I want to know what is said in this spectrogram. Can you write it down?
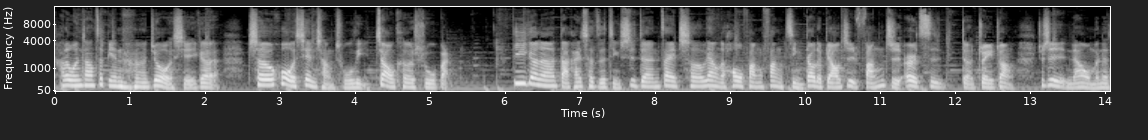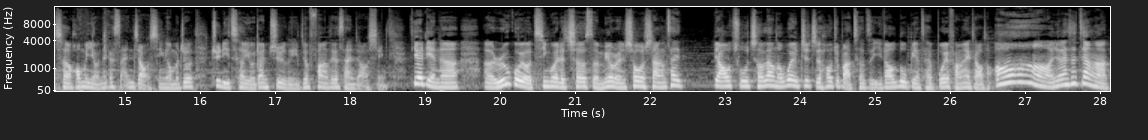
他的文章这边呢就写一个车祸现场处理教科书版。第一个呢，打开车子的警示灯，在车辆的后方放警告的标志，防止二次的追撞。就是你知道我们的车后面有那个三角形，我们就距离车有一段距离，就放这个三角形。第二点呢，呃，如果有轻微的车损，没有人受伤，在标出车辆的位置之后，就把车子移到路边，才不会妨碍交通。哦，原来是这样啊！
